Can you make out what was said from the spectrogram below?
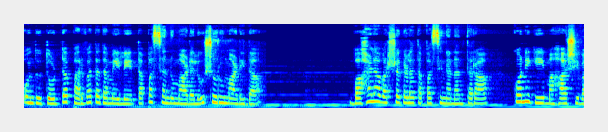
ಒಂದು ದೊಡ್ಡ ಪರ್ವತದ ಮೇಲೆ ತಪಸ್ಸನ್ನು ಮಾಡಲು ಶುರು ಮಾಡಿದ. ಬಹಳ ವರ್ಷಗಳ ತಪಸ್ಸಿನ ನಂತರ ಕೊನೆಗೆ ಮಹಾಶಿವ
